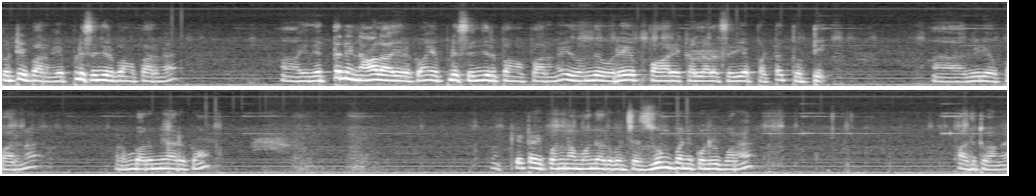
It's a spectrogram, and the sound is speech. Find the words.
தொட்டி பாருங்கள் எப்படி செஞ்சுருப்பாங்க பாருங்கள் இது எத்தனை நாள் ஆகிருக்கும் எப்படி செஞ்சுருப்பாங்க பாருங்கள் இது வந்து ஒரே பாறை கல்லால் செய்யப்பட்ட தொட்டி. வீடியோ பாருங்கள் ரொம்ப அருமையாக இருக்கும். கேட்டால் இப்போ வந்து நம்ம வந்து அதை கொஞ்சம் ஜூம் பண்ணி கொண்டு போகிறேன் பார்த்துட்டு வாங்க.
